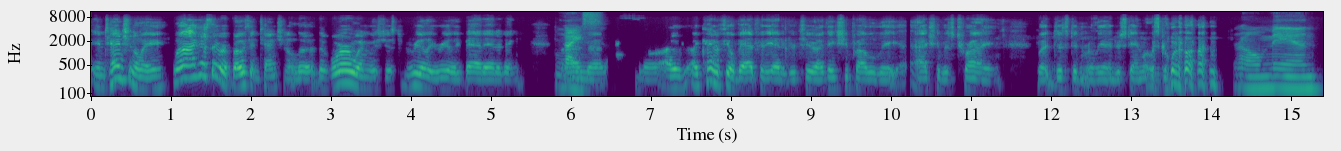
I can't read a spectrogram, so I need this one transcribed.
intentionally. Well, I guess they were both intentional. The the Vor one was just really really bad editing. Nice. And, uh, you know, I, I kind of feel bad for the editor too. I think she probably actually was trying, but just didn't really understand what was going on. Oh man,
